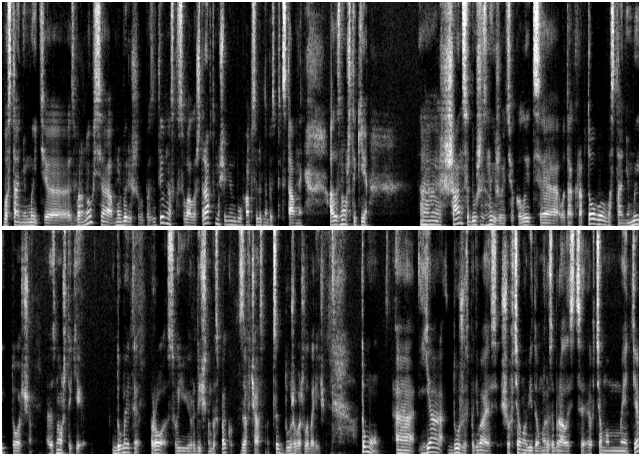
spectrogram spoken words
в останню мить е, звернувся. Ми вирішили позитивно, скасували штраф, тому що він був абсолютно безпідставний. Але знову ж таки, е, шанси дуже знижуються, коли це отак раптово, в останню мить тощо. Знову ж таки, думайте про свою юридичну безпеку завчасно. Це дуже важлива річ. Тому Е, я дуже сподіваюся, що в цьому відео ми розібралися в цьому моменті.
